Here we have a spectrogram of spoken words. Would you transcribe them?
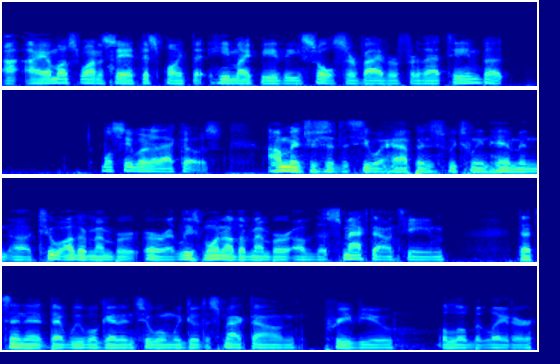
I, almost want to say at this point that he might be the sole survivor for that team but we'll see where that goes I'm interested to see what happens between him and uh, two other member, or at least one other member of the SmackDown team that's in it that we will get into when we do the SmackDown preview a little bit later.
